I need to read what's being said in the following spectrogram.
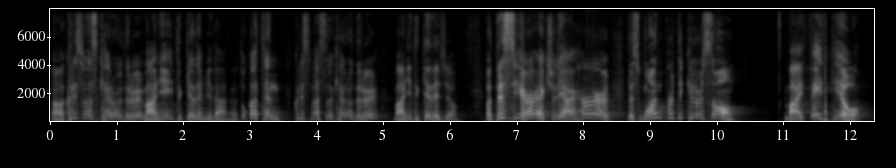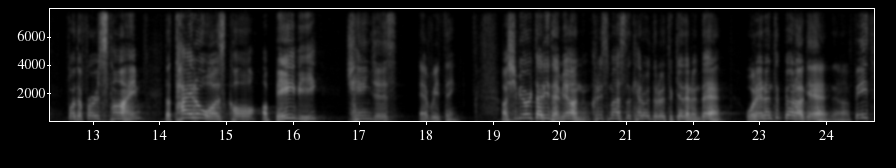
어, 크리스마스 캐롤들을 많이 듣게 됩니다. 똑같은 크리스마스 캐롤들을 많이 듣게 되죠. But this year, actually, I heard this one particular song by Faith Hill for the first time. The title was called A Baby Changes Everything. 어, 12월 달이 되면 크리스마스 캐롤들을 듣게 되는데 올해는 특별하게 어, Faith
